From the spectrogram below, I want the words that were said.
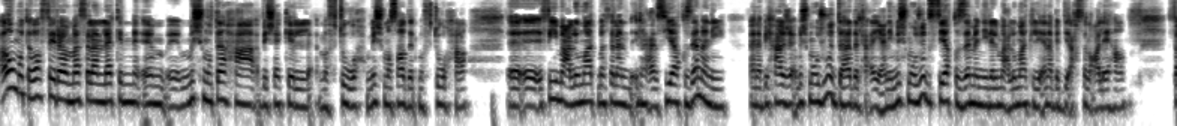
أو متوفرة مثلا لكن مش متاحة بشكل مفتوح مش مصادر مفتوحة في معلومات مثلا لها سياق زمني أنا بحاجة مش موجود هذا الح... يعني مش موجود السياق الزمني للمعلومات اللي أنا بدي أحصل عليها. ف...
